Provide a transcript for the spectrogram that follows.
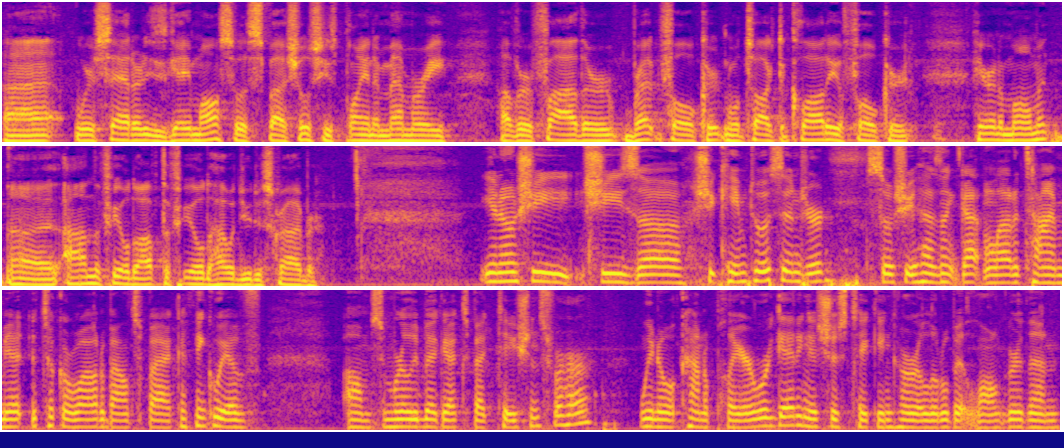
Uh, where Saturday's game also is special. She's playing in memory of her father, Brett Folkert, and we'll talk to Claudia Folkert here in a moment. Uh, on the field, off the field, how would you describe her? You know she she's uh, she came to us injured, so she hasn't gotten a lot of time yet. It took her a while to bounce back. I think we have um, some really big expectations for her. We know what kind of player we're getting. It's just taking her a little bit longer than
